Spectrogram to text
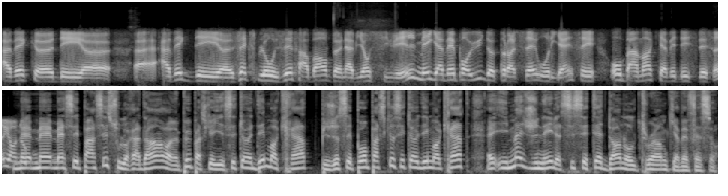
avec des avec des euh, explosifs à bord d'un avion civil, mais il n'y avait pas eu de procès ou rien. C'est Obama qui avait décidé ça. Et on a Mais, mais, mais c'est passé sous le radar un peu parce que c'est un démocrate, puis je sais pas, parce que c'est un démocrate, euh, imaginez là, si c'était Donald Trump qui avait fait ça.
